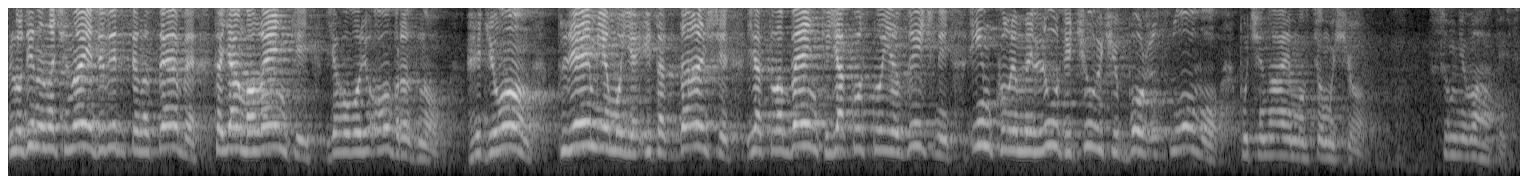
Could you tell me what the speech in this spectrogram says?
людина починає дивитися на себе, та я маленький, я говорю образно. Гедіон, плем'я моє і так далі. Я слабенький, я косноязичний. Інколи ми люди, чуючи Боже Слово, починаємо в цьому що? Сумніватись.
